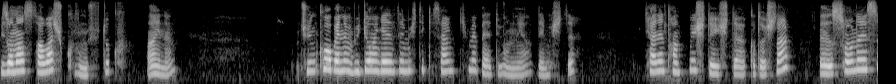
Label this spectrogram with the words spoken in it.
biz ona savaş kurmuştuk. Aynen. Çünkü o benim videoma gelip demişti ki sen kime be diyorsun ya demişti. Kendini tanıtmıştı işte arkadaşlar. Ee, sonra ise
